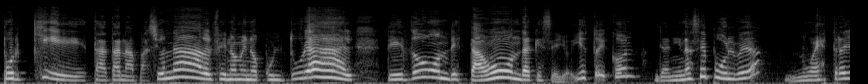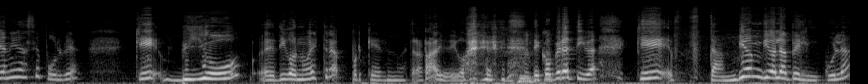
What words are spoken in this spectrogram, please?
por qué está tan apasionado el fenómeno cultural, de dónde está onda, qué sé yo. Y estoy con Janina Sepúlveda, nuestra Janina Sepúlveda, que vio, eh, digo nuestra, porque es nuestra radio, digo, de cooperativa, que también vio la película,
